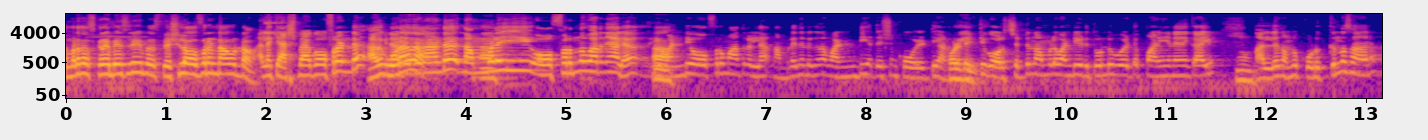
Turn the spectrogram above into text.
നമ്മുടെ സബ്സ്ക്രൈബേഴ്സിന് സ്പെഷ്യൽ ഓഫർ ഉണ്ടാവും കേട്ടോ അല്ല ക്യാഷ് ബാക്ക് ഓഫർ ഉണ്ട്. അത് കൂടാതെ- നമ്മൾ ഈ ഓഫർ എന്ന് പറഞ്ഞാൽ ഈ വണ്ടി ഓഫർ മാത്രമല്ല നമ്മളിൽ നിന്ന് എടുക്കുന്ന വണ്ടി അത്യാവശ്യം ക്വാളിറ്റിയാണ് റേറ്റ് കുറച്ചിട്ട് നമ്മൾ വണ്ടി എടുത്തുകൊണ്ട് പോയിട്ട് പണിയണേക്കായും നല്ലത് നമ്മൾ കൊടുക്കുന്ന സാധനം.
